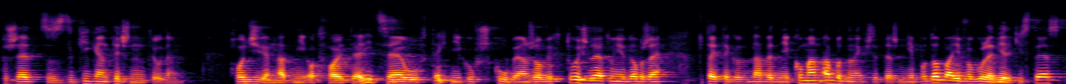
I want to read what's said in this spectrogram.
przyszedł z gigantycznym trudem. Chodziłem na dni otwarte liceów, techników, szkół branżowych, tu źle, tu niedobrze, tutaj tego nawet nie kumam, albo do mi się też nie podoba i w ogóle wielki stres.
